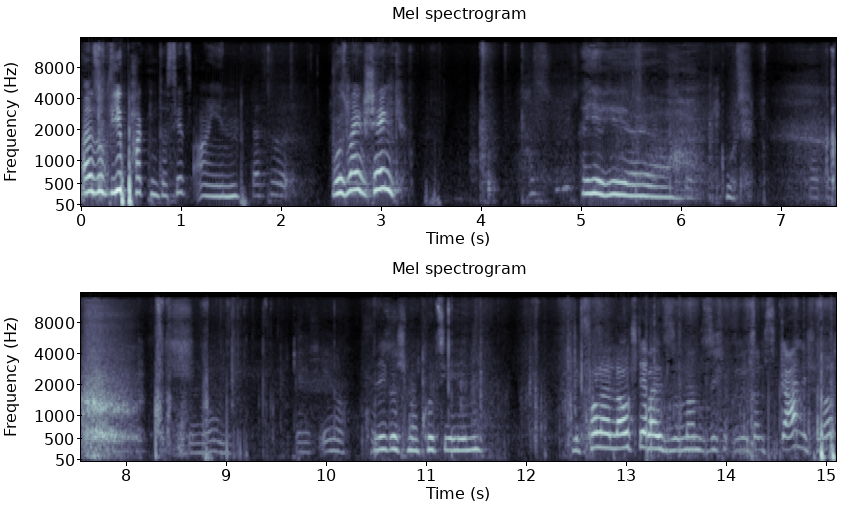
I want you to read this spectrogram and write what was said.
Also wir packen das jetzt ein. dafür. Wo ist mein Geschenk? Du das? Hier, hier, ja. Gut. Ich eh. Ich lege euch mal kurz hier hin. Mit voller Lautstärke, weil man sich sonst gar nicht hört.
